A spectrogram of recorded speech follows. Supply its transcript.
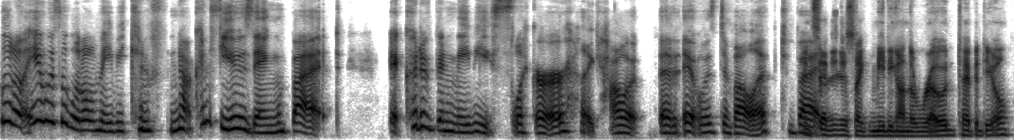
little, it was a little maybe conf- not confusing, but it could have been maybe slicker, like how it, it was developed. But Instead of just like meeting on the road type of deal.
